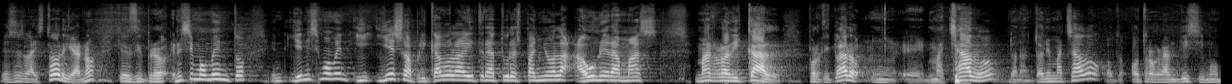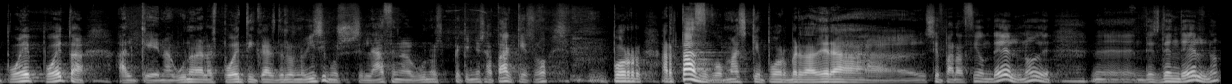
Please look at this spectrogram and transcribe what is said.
Esa es la historia. Quiero decir, pero en ese momento, y, en ese momento, y, eso aplicado a la literatura española aún era más, radical, porque claro, eh, Machado, don Antonio Machado, otro, grandísimo poeta, al que en alguna de las poéticas de los novísimos se le hacen algunos pequeños ataques, por hartazgo más que por verdadera separación de él, eh, desdén de él. ¿no?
